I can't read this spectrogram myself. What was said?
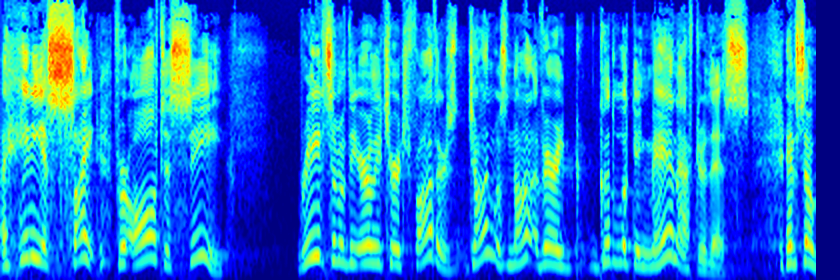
a hideous sight for all to see. Read some of the early church fathers. John was not a very good looking man after this. And so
